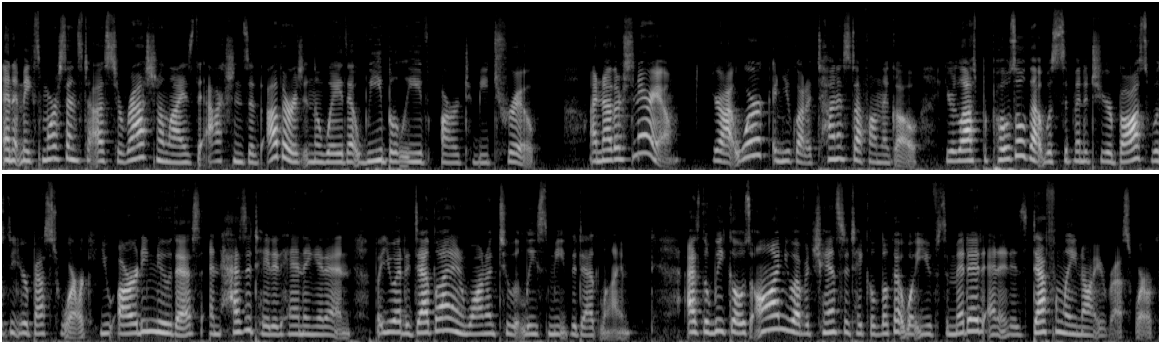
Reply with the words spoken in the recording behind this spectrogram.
And it makes more sense to us to rationalize the actions of others in the way that we believe are to be true. Another scenario you're at work and you've got a ton of stuff on the go. Your last proposal that was submitted to your boss wasn't your best work. You already knew this and hesitated handing it in, but you had a deadline and wanted to at least meet the deadline. As the week goes on, you have a chance to take a look at what you've submitted, and it is definitely not your best work.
